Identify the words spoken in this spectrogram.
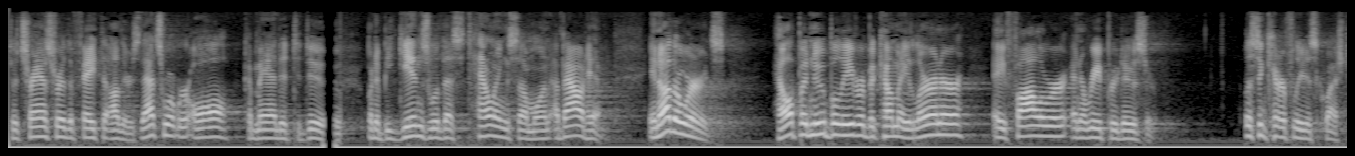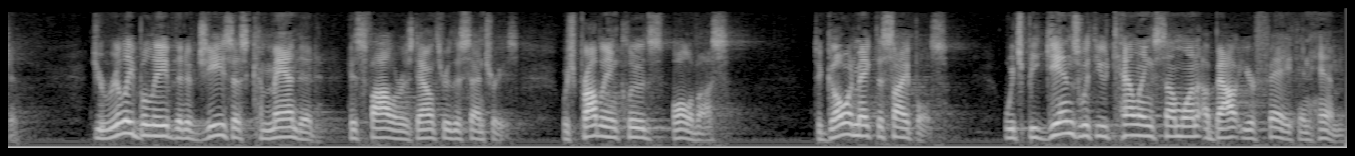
to transfer the faith to others. That's what we're all commanded to do. But it begins with us telling someone about him. In other words, help a new believer become a learner, a follower, and a reproducer. Listen carefully to this question. Do you really believe that if Jesus commanded his followers down through the centuries, which probably includes all of us, to go and make disciples, which begins with you telling someone about your faith in him,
